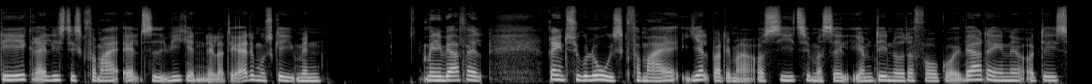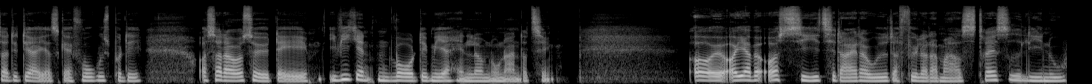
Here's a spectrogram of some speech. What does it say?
det er ikke realistisk for mig altid i weekenden, eller det er det måske, men, men i hvert fald rent psykologisk for mig hjælper det mig at sige til mig selv, jamen det er noget, der foregår i hverdagen, og det, så er det der, jeg skal have fokus på det. Og så er der også øh, dage i weekenden, hvor det mere handler om nogle andre ting. Og, øh, og jeg vil også sige til dig derude, der føler dig meget stresset lige nu,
